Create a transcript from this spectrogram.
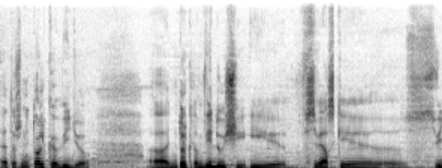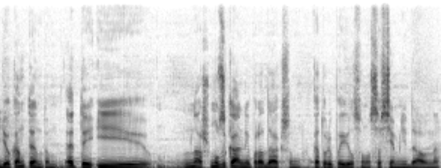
это же не только видео, э, не только там ведущий и в связке э, с видеоконтентом, это и наш музыкальный продакшн, который появился у нас совсем недавно,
